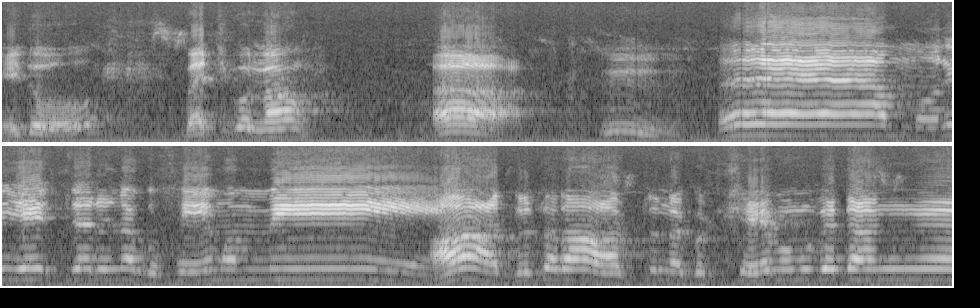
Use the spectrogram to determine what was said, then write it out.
ఏదో బతికున్నాం. చేస్తరునకు సేమమ్మే ఆ ధృతరాష్ట్రునకు క్షేమము గతంగా.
